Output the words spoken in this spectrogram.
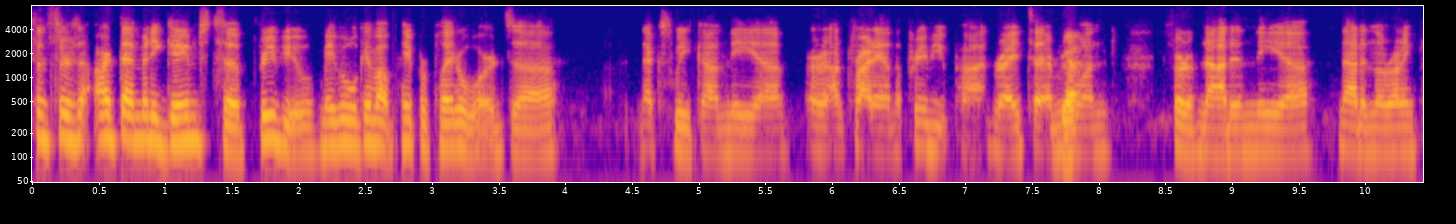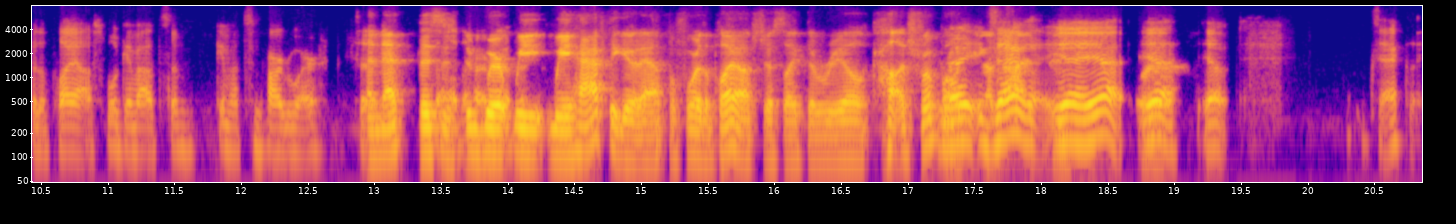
since there's aren't that many games to preview. Maybe we'll give out paper plate awards uh, next week on the uh, or on Friday on the preview pod, right? To everyone yep. sort of not in the uh, not in the running for the playoffs. We'll give out some give out some hardware. To, and that this is where we we have to get out before the playoffs, just like the real college football. Right. Exactly. Yeah. Yeah. Yeah. Yeah. Exactly.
